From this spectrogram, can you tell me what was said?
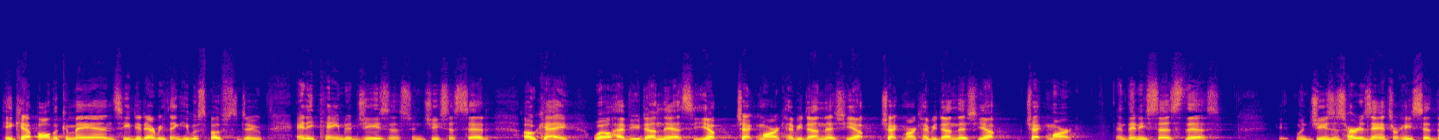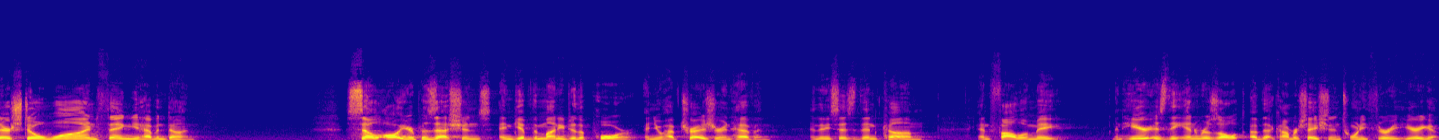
He kept all the commands. He did everything he was supposed to do. And he came to Jesus, and Jesus said, Okay, well, have you done this? Yep, check mark. Have you done this? Yep, check mark. Have you done this? Yep, check mark. And then he says this when Jesus heard his answer, he said, There's still one thing you haven't done. Sell all your possessions and give the money to the poor, and you'll have treasure in heaven. And then he says, Then come and follow me. And here is the end result of that conversation in 23. Here you go.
